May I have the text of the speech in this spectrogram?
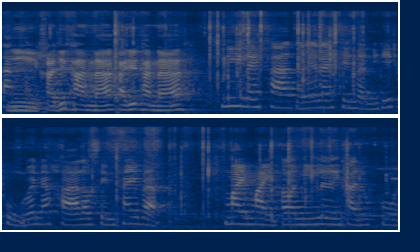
ตั้งนี่ตรงใครที่ทันนะ ใครที่ทันนะ นี่เลยค่ะ จะได้ลายเซ็นแบบนี้ที่ถุงด้วยนะคะ เราเซ็นให้แบบใหม่ ๆ ตอนนี้เลยค่ะทุกคน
